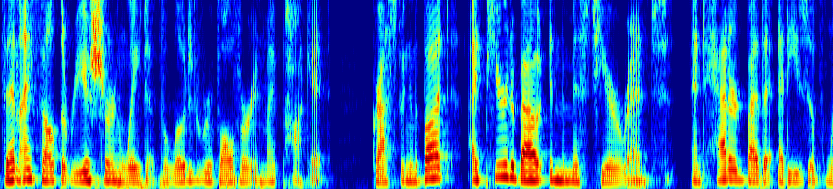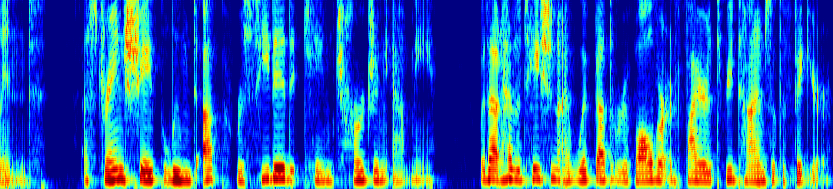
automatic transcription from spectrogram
Then I felt the reassuring weight of the loaded revolver in my pocket. Grasping the butt, I peered about in the mist here rent, and tattered by the eddies of wind. A strange shape loomed up, receded, came charging at me. Without hesitation, I whipped out the revolver and fired three times at the figure.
